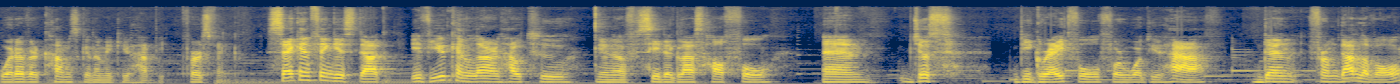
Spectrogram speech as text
whatever comes gonna make you happy. First thing. Second thing is that if you can learn how to, you know, see the glass half full and just be grateful for what you have, then from that level,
